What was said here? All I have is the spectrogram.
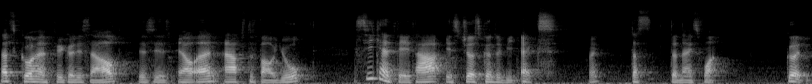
let's go ahead and figure this out. This is ln absolute value. Secant theta is just going to be x, right? That's the nice one. Good.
